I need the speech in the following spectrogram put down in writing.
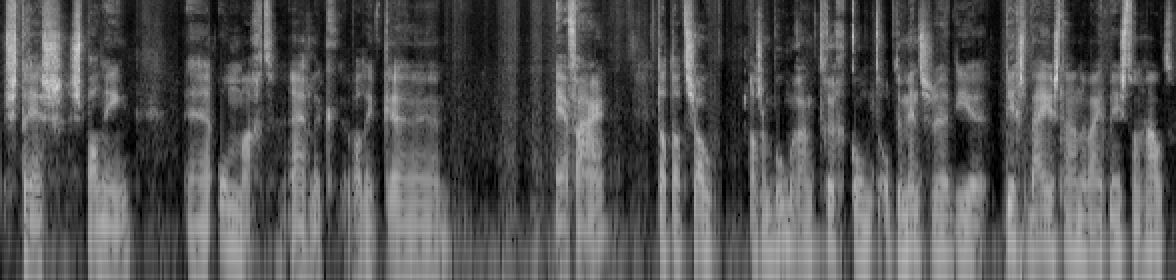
stress, spanning, uh, onmacht eigenlijk wat ik ervaar. Dat dat zo als een boemerang terugkomt op de mensen die je dichtst bij je staan en waar je het meest van houdt.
